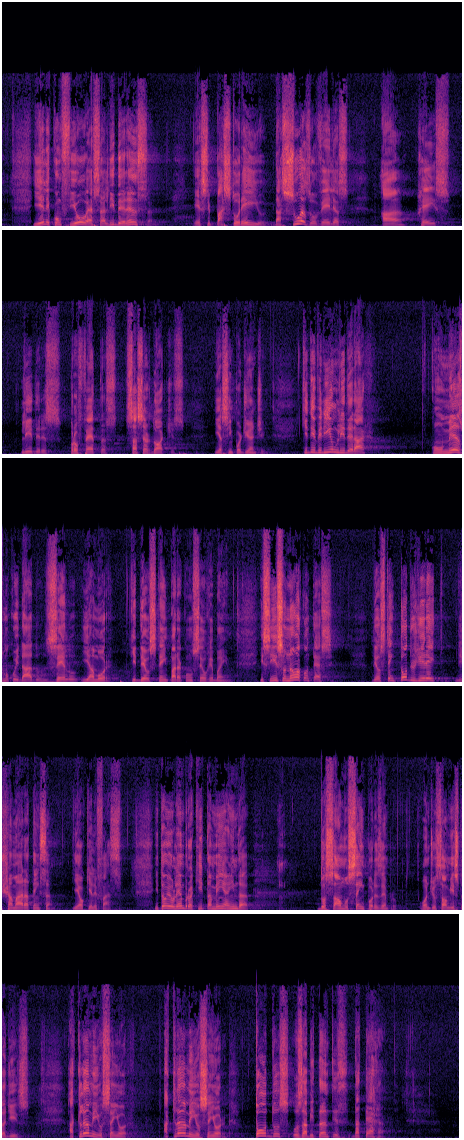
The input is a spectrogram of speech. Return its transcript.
E Ele confiou essa liderança, esse pastoreio das suas ovelhas a reis, líderes, profetas, sacerdotes e assim por diante, que deveriam liderar com o mesmo cuidado, zelo e amor que Deus tem para com o seu rebanho. E se isso não acontece, Deus tem todo o direito de chamar a atenção, e é o que ele faz. Então eu lembro aqui também ainda do Salmo 100, por exemplo, onde o salmista diz: Aclamem o Senhor, aclamem o Senhor, todos os habitantes da terra.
